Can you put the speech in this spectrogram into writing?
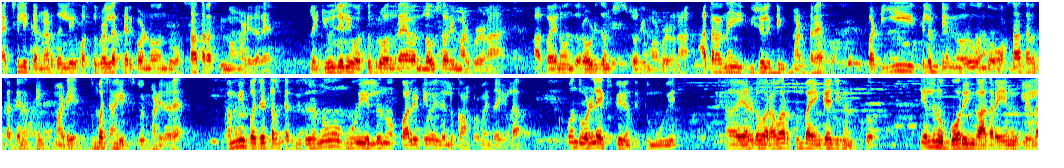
ಆ್ಯಕ್ಚುಲಿ ಕನ್ನಡದಲ್ಲಿ ಹೊಸಬರೆಲ್ಲ ಸೇರಿಕೊಂಡು ಒಂದು ಹೊಸ ಥರ ಸಿನಿಮಾ ಮಾಡಿದ್ದಾರೆ. ಲೈಕ್ ಯೂಶಲಿ ಹೊಸಬ್ರು ಅಂದರೆ ಒಂದು ಲವ್ ಸ್ಟೋರಿ ಮಾಡಿಬಿಡೋಣ, ಅಥವಾ ಏನೋ ಒಂದು ರೌಡಿಸಮ್ ಸ್ಟೋರಿ ಮಾಡಿಬಿಡೋಣ, ಆ ಥರನೇ ಯೂಶಲಿ ಥಿಂಕ್ ಮಾಡ್ತಾರೆ. ಬಟ್ ಈ ಫಿಲಮ್ ಟೀಮ್ನವರು ಒಂದು ಹೊಸ ಥರದ ಕಥೆನ ಥಿಂಕ್ ಮಾಡಿ ತುಂಬ ಚೆನ್ನಾಗಿ ಎಕ್ಸಿಕ್ಯೂಟ್ ಮಾಡಿದ್ದಾರೆ. ಕಮ್ಮಿ ಬಜೆಟಲ್ಲಿ ತೆಗೆದಿದ್ರೂ ಮೂವಿ ಎಲ್ಲೂ ಕ್ವಾಲಿಟಿ ವೈಸ್ ಎಲ್ಲೂ ಕಾಂಪ್ರಮೈಸ್ ಆಗಿಲ್ಲ. ಒಂದು ಒಳ್ಳೆ ಎಕ್ಸ್ಪೀರಿಯನ್ಸ್ ಇತ್ತು ಮೂವಿ ಎರಡೂವರೆ ಅವರ್ ತುಂಬ ಎಂಗೇಜಿಂಗ್ ಅನಿಸ್ತು. ಎಲ್ಲೂ ಬೋರಿಂಗ್ ಆ ಥರ ಏನೂ ಇರಲಿಲ್ಲ.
